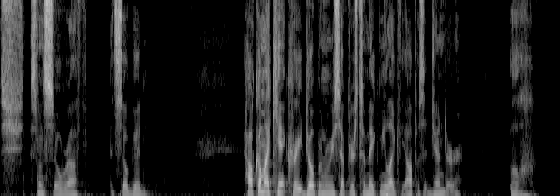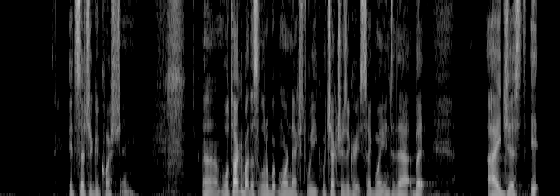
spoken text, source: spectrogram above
this one's so rough. It's so good. How come I can't create dopamine receptors to make me like the opposite gender? Ugh. It's such a good question. Um, we'll talk about this a little bit more next week, which actually is a great segue into that. But I just, it,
